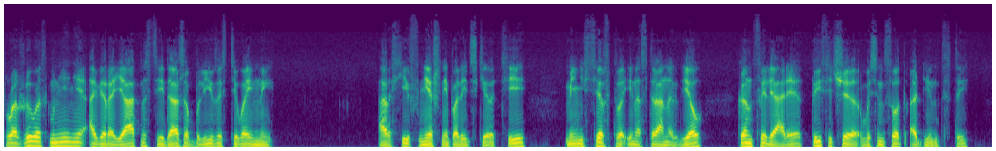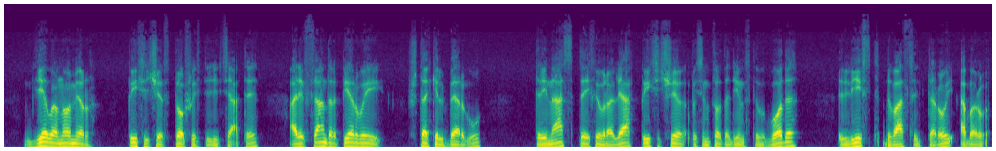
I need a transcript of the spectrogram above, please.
сложилось мнение о вероятности и даже близости войны. Архив внешней политики России, Министерство иностранных дел, канцелярия 1811, дело номер 1160, Александр I Штакельбергу, 13 февраля 1811 года, лист 22 оборот.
